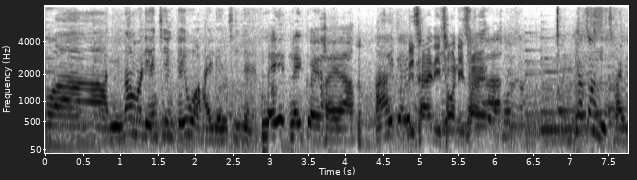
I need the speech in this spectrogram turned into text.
哇，你那么年轻，比我还年轻呢。你你句係啊？啊，你猜，你猜，你猜。要让你猜的。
